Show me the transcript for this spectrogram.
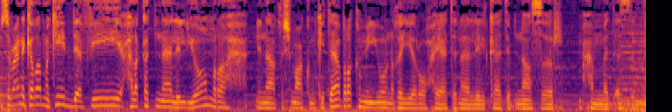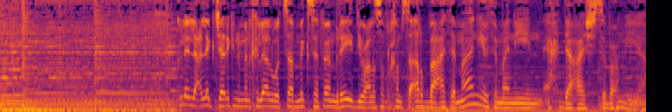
سمعنا كرام أكيد في حلقتنا لليوم. راح نناقش معكم كتاب رقميون غيروا حياتنا للكاتب ناصر محمد الزمن كل اللي عليك تشاركنا من خلال واتساب Mix FM Radio على صفر خمسة أربعة ثمانية وثمانين أحد عشر سبعمية.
